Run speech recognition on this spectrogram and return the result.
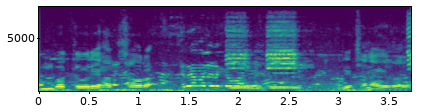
ಒಂಬತ್ತುವರೆ ಹತ್ತು ಸಾವಿರ. ಹಾಗೆ ಚೆನ್ನಾಗಿದ್ದಾವೆ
